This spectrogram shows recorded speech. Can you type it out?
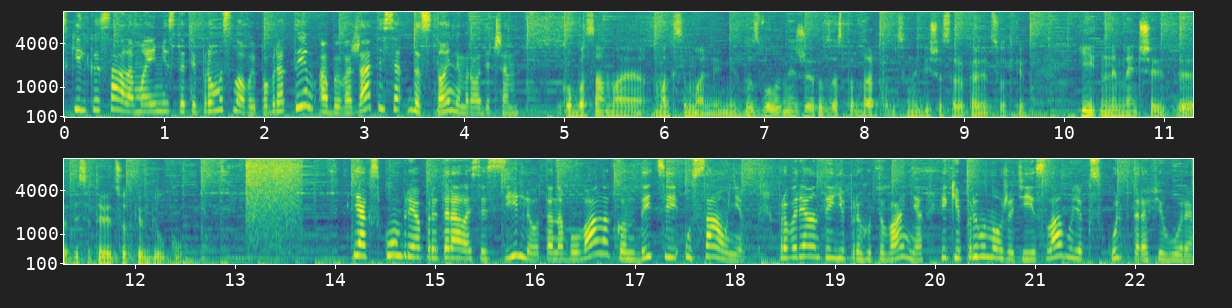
Скільки сала має містити промисловий побратим, аби вважатися достойним родичем. Ковбаса має максимальний вміст дозволений жиру за стандартом, це не більше 40%, і не менше е, 10% білку. Як скумбрія притиралася з сіллю та набувала кондиції у сауні. Про варіанти її приготування, які примножать її славу як скульптора фігури.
